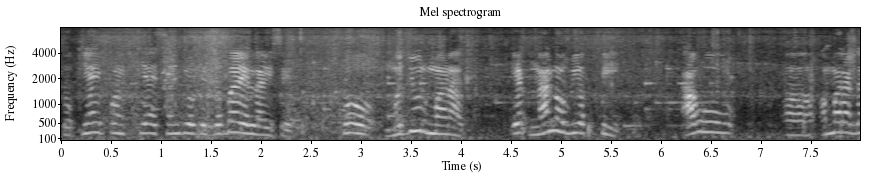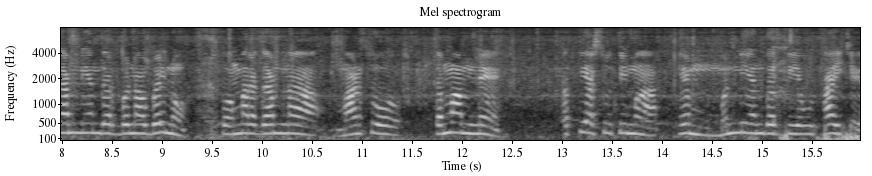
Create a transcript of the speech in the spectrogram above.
તો ક્યાંય પણ ક્યાંય સંજોગે દબાયેલા છે તો મજૂર માણસ, એક નાનો વ્યક્તિ, આવું અમારા ગામની અંદર બનાવ બન્યો. તો અમારા ગામના માણસો તમામને અત્યાર સુધીમાં એમ મનની અંદરથી એવું થાય છે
